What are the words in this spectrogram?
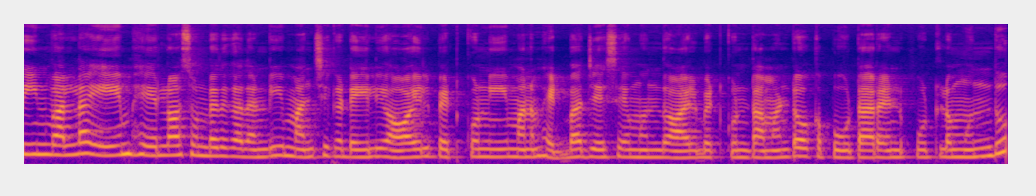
దీనివల్ల ఏం హెయిర్ లాస్ ఉండదు కదండి. మంచిగా డైలీ ఆయిల్ పెట్టుకొని మనం హెడ్ బాత్ చేసే ముందు ఆయిల్ పెట్టుకుంటామంటే ఒక పూట రెండు పూట్ల ముందు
